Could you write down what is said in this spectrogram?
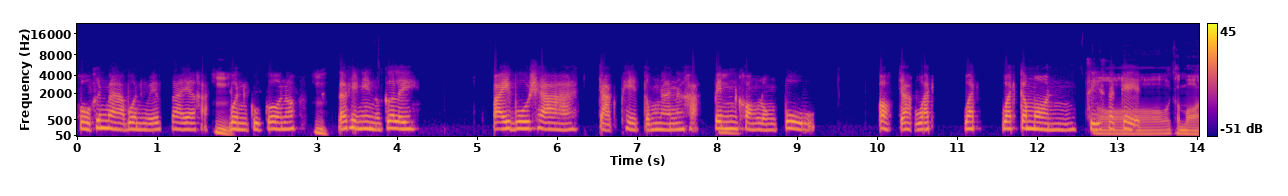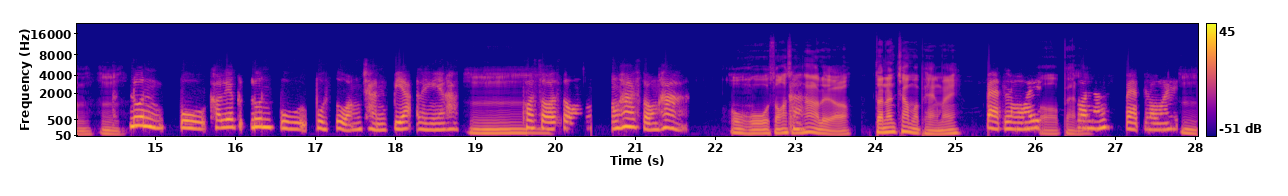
โผล่ขึ้นมาบนเว็บไซต์อะค่ะอืมบน Google เนาะอืมแล้วทีนี้หนูก็เลย ไปบูชาจากเพจตรงนั้นนะคะเป็นอืมของหลวงปู่ ออกจากวัดวัดวัดกมลศรีสะเกดอ๋อวัดกมอนอืมรุ่นปู่เขาเรียกรุ่นปู่ปู่สวงฉันเปียะอะไรเงี้ยค่ะอืมพศสองสองห้าสองห้า โอ้โหสองห้าสองห้าเลยเหรอ ตอนนั้นเช่ามาแพงไหมแปดร้อยอ๋อแปดตอนนั้นแปดร้อยอืม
